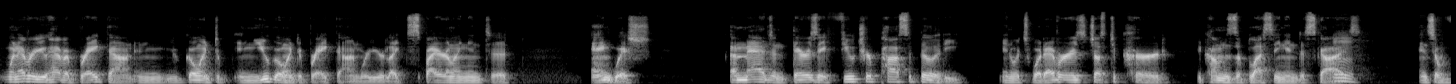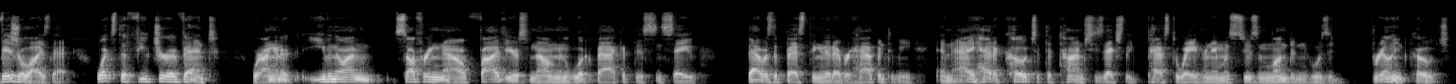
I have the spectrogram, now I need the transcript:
whenever you have a breakdown and you go into and you go into breakdown where you're like spiraling into anguish imagine there is a future possibility in which whatever has just occurred becomes a blessing in disguise. Mm. and so visualize that. What's the future event where i'm going to even though i'm suffering now 5 years from now i'm going to look back at this and say that was the best thing that ever happened to me. And i had a coach at the time. She's actually passed away. Her name was susan london who was a brilliant coach.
